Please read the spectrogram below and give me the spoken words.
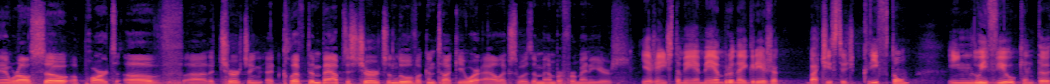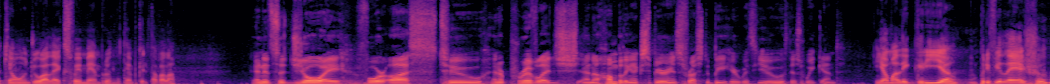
And we're also a part of uh, the church in, at Clifton Baptist Church in Louisville, Kentucky, where Alex was a member for many years. E a gente também é membro na Igreja Batista de Clifton, em Louisville, Kentucky, onde o Alex foi membro no tempo que ele estava lá. And it's a joy for us to, and a privilege and a humbling experience for us to be here with you this weekend. E é uma alegria, um privilégio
